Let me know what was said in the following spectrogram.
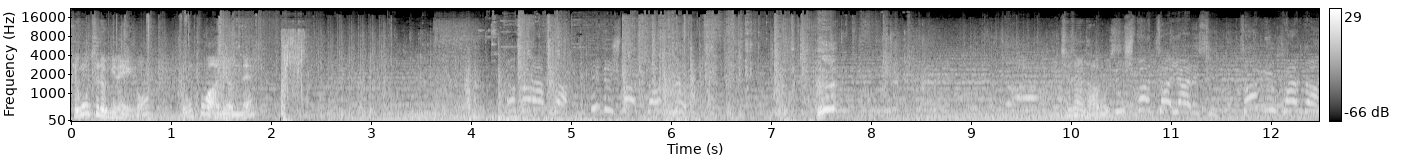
대공 트럭이네, 이거? 대공포가 아니었네? O tarafta. Bir düşman tankı. 최선을 다하고 있어. Düşman tayyaresi. Tam yukarıda.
